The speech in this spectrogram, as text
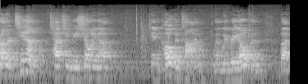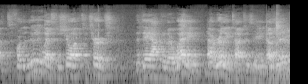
About Tim touching me showing up in COVID time when we reopened, but for the newlyweds to show up to church the day after their wedding, that really touches me, doesn't it?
